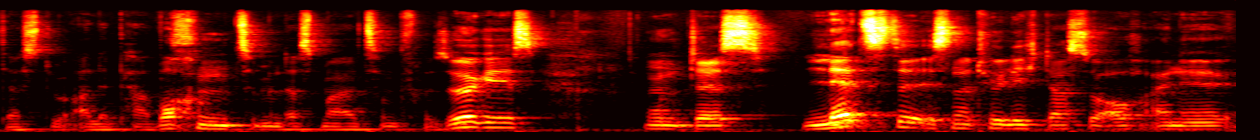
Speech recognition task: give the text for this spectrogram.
dass du alle paar Wochen zumindest mal zum Friseur gehst. Und das Letzte ist natürlich, dass du auch eine,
